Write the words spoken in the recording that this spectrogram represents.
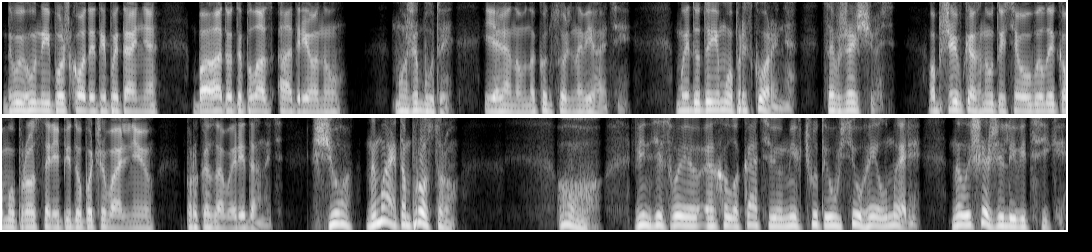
Двигуни пошкодити питання. Багато тепла з Адріону. Може бути, я глянув на консоль навігації. Ми додаємо прискорення. Це вже щось. Обшивка гнутися у великому просторі під опочивальнею, проказав еріданець. Що? Немає там простору. О, він зі своєю ехолокацією міг чути усю Гейлмері, не лише жилі відсіки.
